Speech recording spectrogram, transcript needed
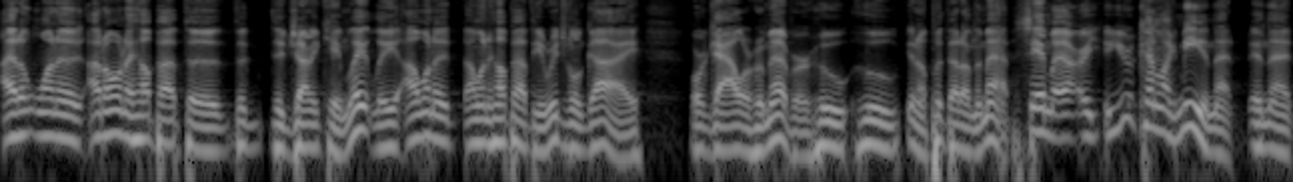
I don't want to. I don't want to help out the, the the Johnny came lately. I want to. I want to help out the original guy or gal or whomever who who you know put that on the map. Sam, are, you're kind of like me in that in that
